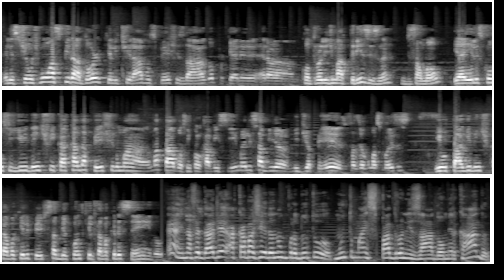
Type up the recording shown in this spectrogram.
eles tinham tipo um aspirador que ele tirava os peixes da água, porque ele era controle de matrizes, né, de salmão. E aí eles conseguiam identificar cada peixe numa, numa tábua, assim, colocava em cima, ele sabia medir peso, fazer algumas coisas e o tag identificava aquele peixe, sabia quanto que ele estava crescendo. É, e na verdade acaba gerando um produto muito mais padronizado ao mercado,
